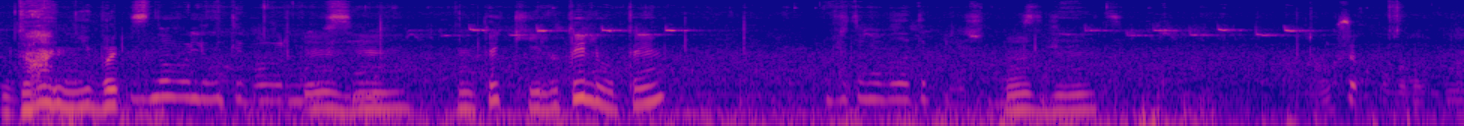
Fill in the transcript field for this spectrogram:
Да, ніби. Знову лютий повернувся. Ну, Такі люти-люти. Вже тому було тепліше. Угу. Дуже холодно.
